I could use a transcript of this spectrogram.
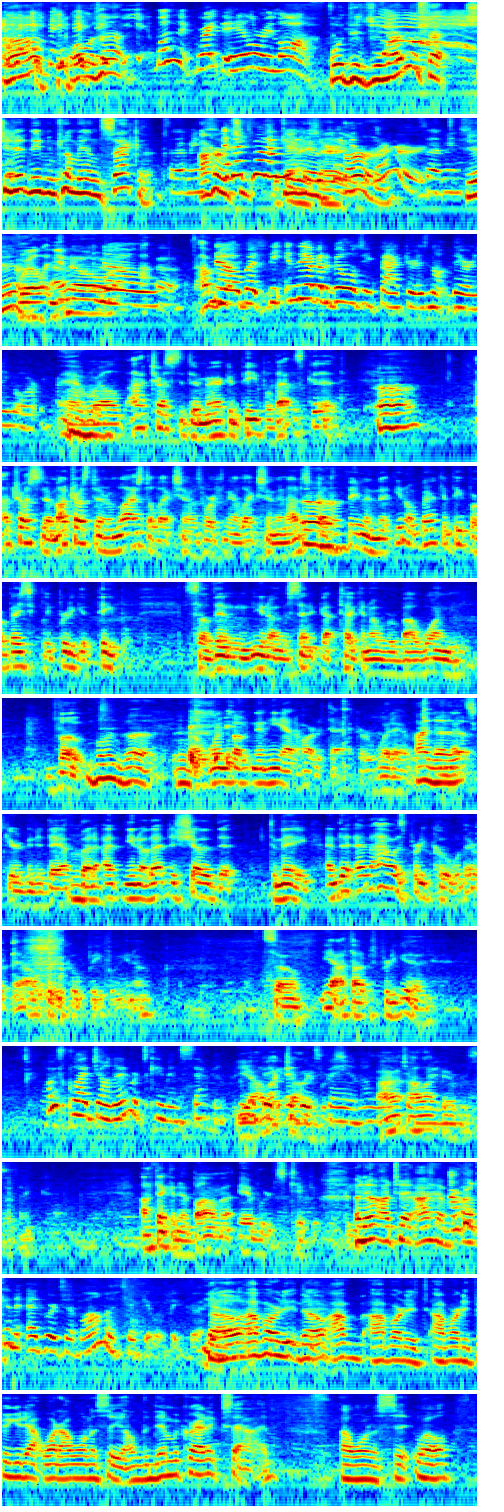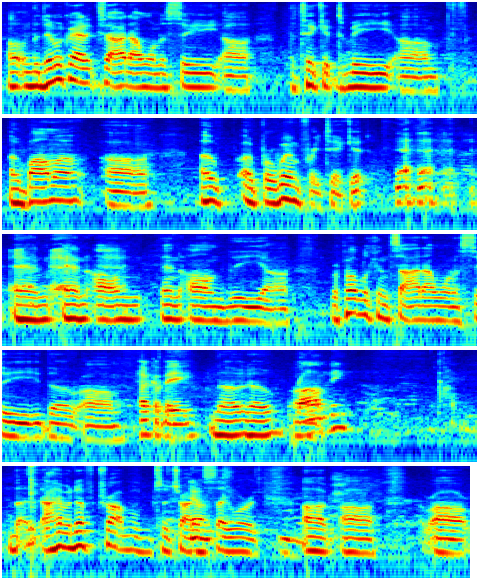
Huh? What was that? Wasn't it great that Hillary lost? Well, did you notice that she didn't even come in second? So that means. I heard she that's what I came mean. in she came in third. So third. that means. she's Yeah. Well, you know. No. Oh. I'm No, but the inevitability factor is not there anymore. Yeah, well, I trusted the American people. That was good. Uh-huh. I trusted him. I trusted them last election. I was working the election, and I just got Uh-huh. the feeling that you know American people are basically pretty good people. So then you know the Senate got taken over by one vote. One vote. By one vote, and then he had a heart attack or whatever. I know and that, that. scared me to death. But I, you know that just showed that to me, and th- and I was pretty cool. They're they're all pretty cool people, you know. So yeah, I thought it was pretty good. I was glad John Edwards came in second. I'm Yeah, a I big like John Edwards, Edwards. fan. I I, love I John like Edwards. Edwards. I think. I think an Obama Edwards ticket would be. I know. I tell you, I have. I think I've- an Edwards Obama ticket would be good. No, Yeah. I've already no, I've I've already I've already figured out what I want to see on the Democratic side. I want to see well on the Democratic side. I want to see uh, the ticket to be um, Obama, uh, o- Oprah Winfrey ticket, and and on and on the uh, Republican side, I want to see the um, Huckabee, no no uh, Romney. I have enough trouble to try Don't. to say words. Uh, uh, uh,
